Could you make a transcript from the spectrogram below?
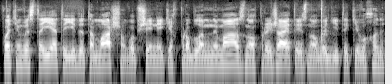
Потім ви стаєте, їдете маршем, взагалі ніяких проблем нема. Знов приїжджаєте і знову водій такий виходить.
